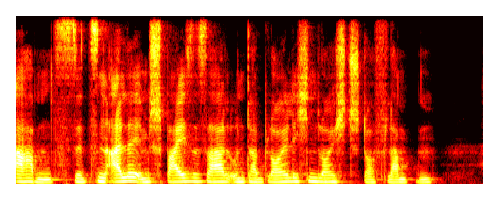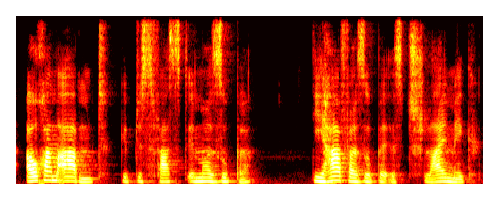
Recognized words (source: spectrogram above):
Abends sitzen alle im Speisesaal unter bläulichen Leuchtstofflampen. Auch am Abend gibt es fast immer Suppe. Die Hafersuppe ist schleimig,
